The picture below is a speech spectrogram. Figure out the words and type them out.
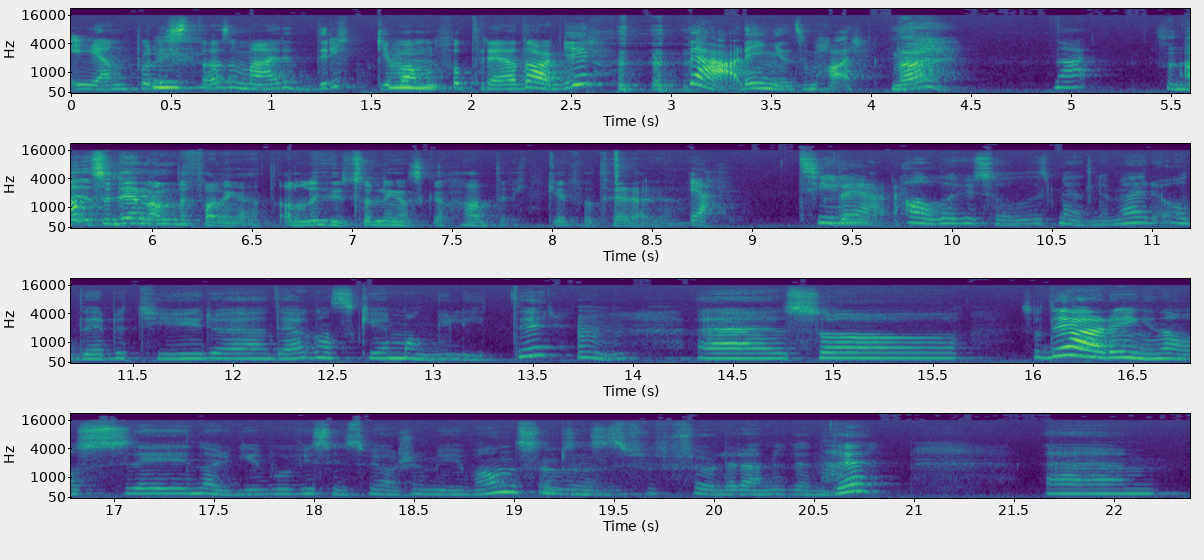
én på lista, som er drikkevann Mm. for tre dager, det er det ingen som har. Nei. Nei. Så det, så det er en anbefaling at alle husholdninger skal ha drikke for tre dager? Ja. Til Det er det. alle husholdets medlemmer. Og det betyr eh, Det er ganske mange liter. Mm. Eh, så, så det er det ingen av oss i Norge hvor vi syns vi har så mye vann, som Mm. synes, føler er nødvendig. Um,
